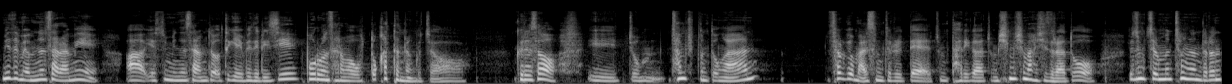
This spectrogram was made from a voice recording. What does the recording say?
믿음이 없는 사람이, 아, 예수 믿는 사람들 어떻게 예배 드리지? 보러 온 사람하고 똑같다는 거죠. 그래서 이 좀 30분 동안 설교 말씀 들을 때 좀 다리가 좀 심심하시더라도 요즘 젊은 청년들은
